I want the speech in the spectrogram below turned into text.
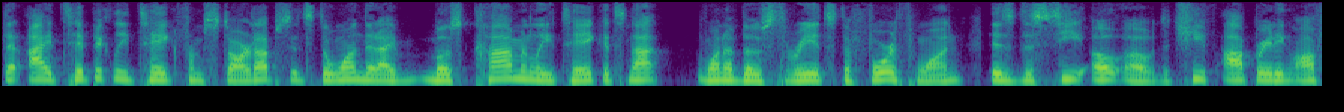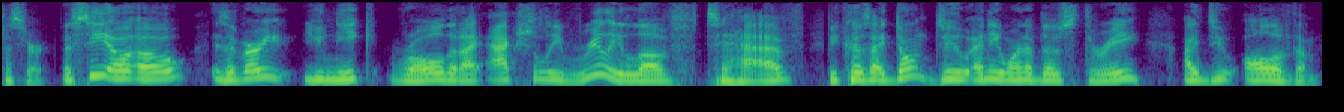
that I typically take from startups, it's the one that I most commonly take. It's not one of those three, it's the fourth one, is the COO, the Chief Operating Officer. The COO is a very unique role that I actually really love to have because I don't do any one of those three. I do all of them.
